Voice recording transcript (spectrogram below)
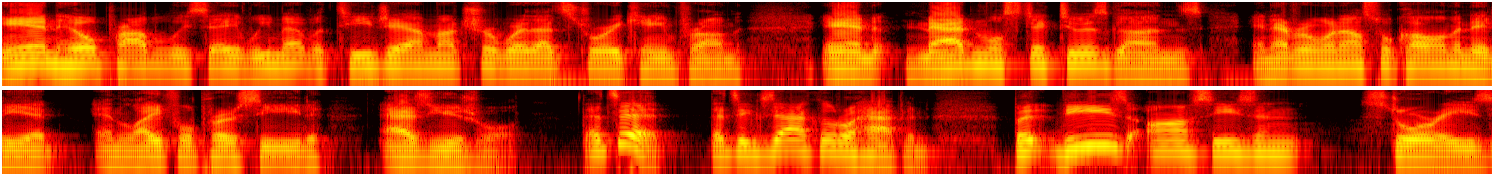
And he'll probably say, We met with TJ. I'm not sure where that story came from. And Madden will stick to his guns, and everyone else will call him an idiot, and life will proceed as usual. That's it. That's exactly what will happen. But these offseason stories,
